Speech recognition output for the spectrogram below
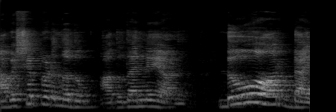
ആവശ്യപ്പെടുന്നതും അതുതന്നെയാണ്. Do or die.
